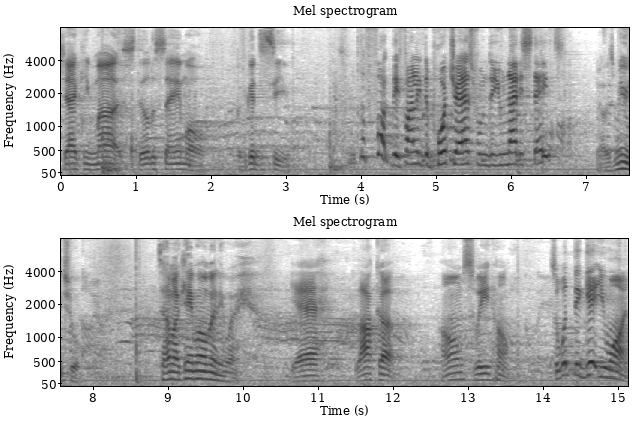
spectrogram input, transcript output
Jackie Ma is still the same old. But good to see you. What the fuck? They finally deport your ass from the United States? It was mutual. Time I came home anyway. Yeah, lock up. Home sweet home. So what they get you on?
